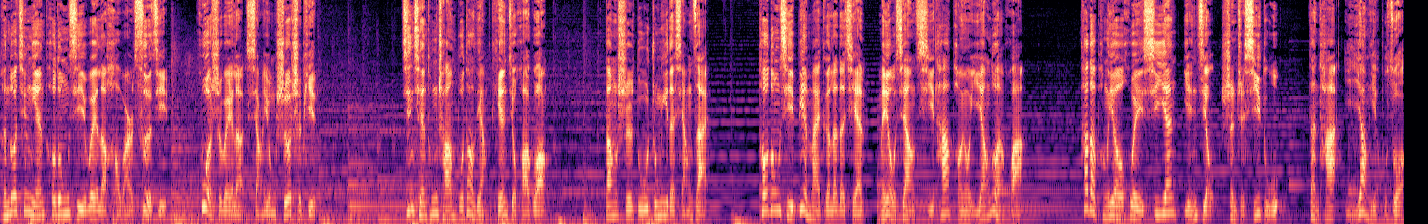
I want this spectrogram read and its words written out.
很多青年偷东西为了好玩刺激，或是为了享用奢侈品，金钱通常不到两天就花光。当时读中医的祥仔。偷东西变卖得来的钱，没有像其他朋友一样乱花。他的朋友会吸烟、饮酒，甚至吸毒，但他一样也不做。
